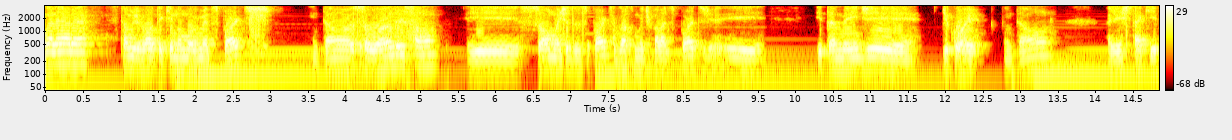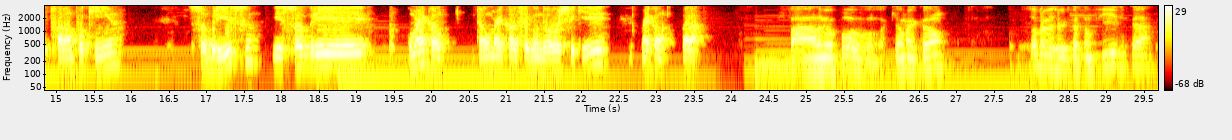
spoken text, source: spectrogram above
Bom, galera, estamos de volta aqui no Movimento Esporte. Então, eu sou o Anderson e sou amante dos esportes, gosto muito de falar de esportes e, e também de, de correr. Então, a gente está aqui para falar um pouquinho sobre isso e sobre o Marcão. Então, o Marcão é o segundo host aqui. Marcão, vai lá. Fala, meu povo. Aqui é o Marcão. Sou professor de educação física,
